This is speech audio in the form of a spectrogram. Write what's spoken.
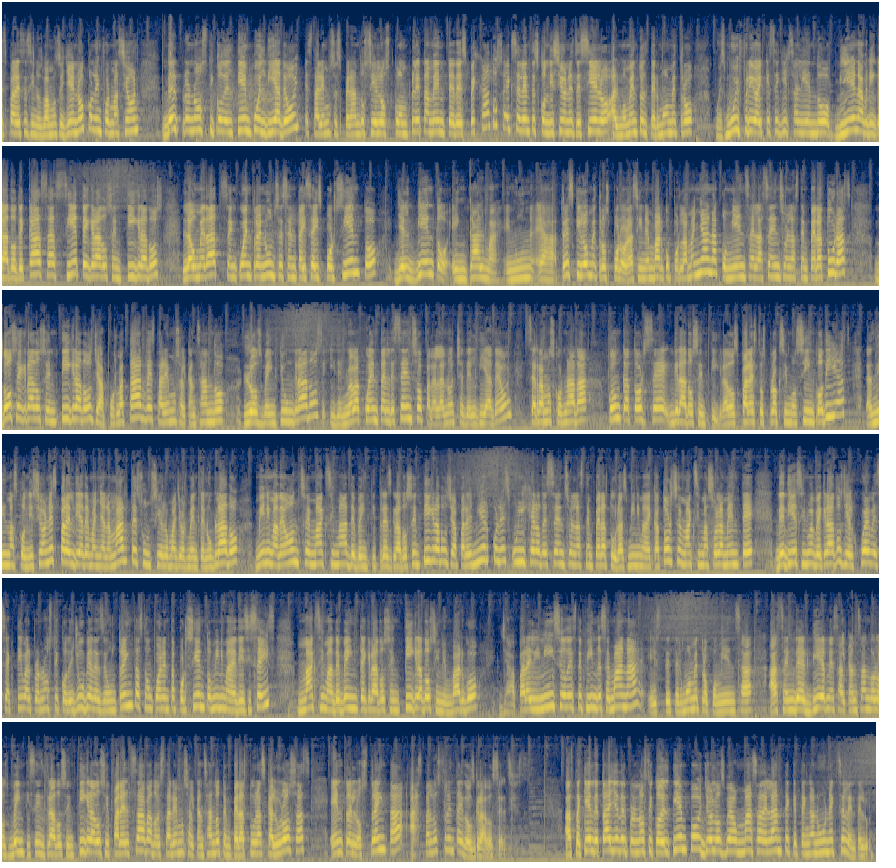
les parece si nos vamos de lleno con la información del pronóstico del tiempo el día de hoy? Estaremos esperando cielos completamente despejados, excelentes condiciones de cielo. Al momento el termómetro, pues muy frío, hay que seguir saliendo bien abrigado de casa, 7 grados centígrados. La humedad se encuentra en un 66% y el viento en calma en un a 3 kilómetros por hora. Sin embargo, por la mañana comienza el ascenso en las temperaturas, 12 grados centígrados. Ya por la tarde estaremos alcanzando los 21 grados y de nueva cuenta el descenso para la noche del día de hoy. Cerramos jornada con 14 grados centígrados. Para estos próximos cinco días, las mismas condiciones para el día de mañana martes, un cielo mayormente nublado, mínima de 11, máxima de 23 grados centígrados. Ya para el miércoles, un ligero descenso en las temperaturas, mínima de 14, máxima solamente de 19 grados. Y el jueves se activa el pronóstico de lluvia desde un 30 hasta un 40%, mínima de 16, máxima de 20 grados centígrados. Sin embargo, ya para el inicio de este fin de semana, este termómetro comienza a ascender viernes alcanzando los 26 grados centígrados y para el sábado estaremos alcanzando temperaturas calurosas entre los 30 hasta los 32 grados Celsius. Hasta aquí el detalle del pronóstico del tiempo. Yo los veo más adelante. Que tengan un excelente lunes.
